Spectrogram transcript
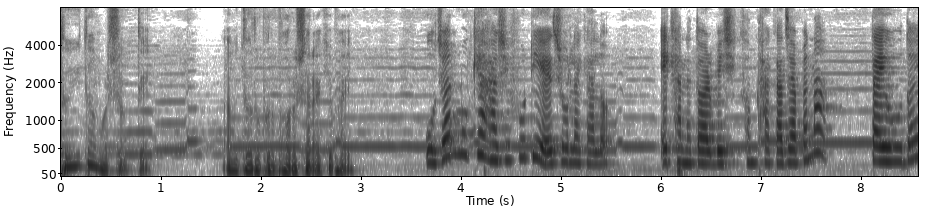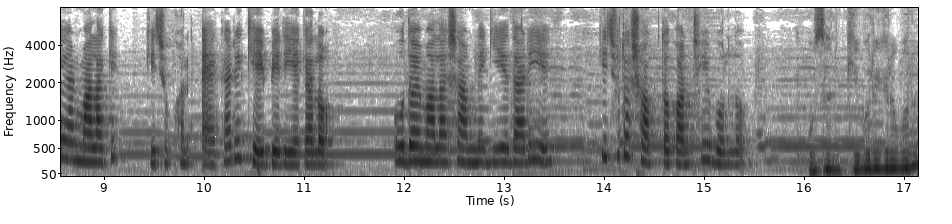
তুই তো আমার শক্তি। আমি তোর উপর ভরসা রাখি ভাই। উজান মুখে হাসি ফুটিয়ে চলে গেল। এখানে তো আর বেশিক্ষণ থাকা যাবে না। তাই উদয় আর মালাকে কিছুক্ষণ একা রেখে বেরিয়ে গেল। উদয় মালা সামনে গিয়ে দাঁড়িয়ে কিছুটা শক্ত কণ্ঠেই বলল উসান কি বলে গেল বলো?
